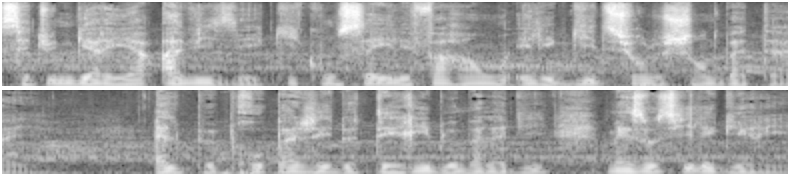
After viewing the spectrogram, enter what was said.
C'est une guerrière avisée qui conseille les pharaons et les guide sur le champ de bataille. Elle peut propager de terribles maladies, mais aussi les guérir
